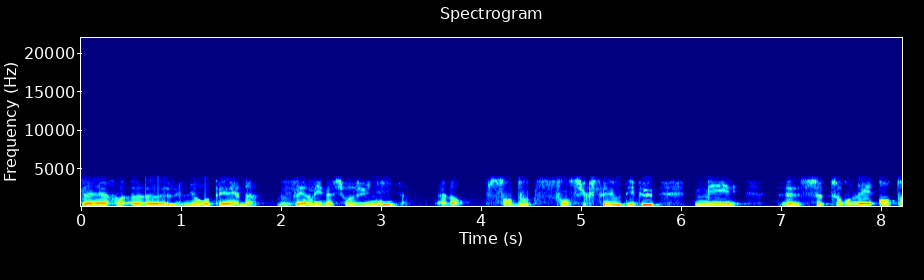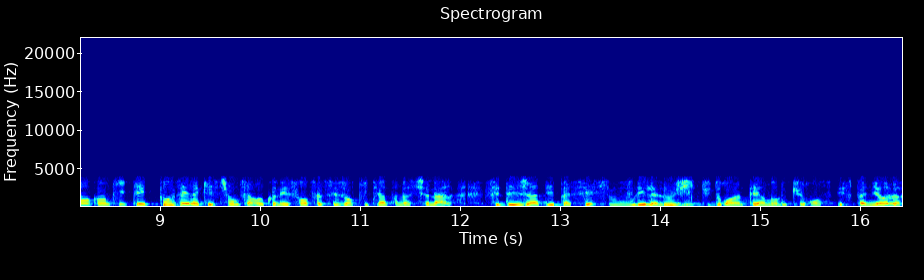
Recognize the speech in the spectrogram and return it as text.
vers euh, l'Union européenne, vers les Nations unies. Alors sans doute sans succès au début, mais euh, se tourner en tant qu'entité, poser la question de sa reconnaissance à ces entités internationales, c'est déjà dépasser, si vous voulez, la logique du droit interne, en l'occurrence espagnol,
